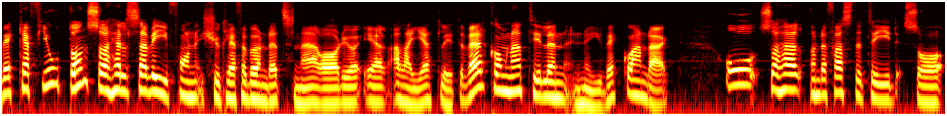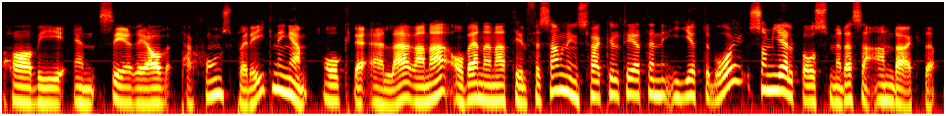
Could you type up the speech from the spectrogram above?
Vecka 14 så hälsar vi från Kyrkliga Förbundets närradio er alla hjärtligt välkomna till en ny veckoandakt. Och så här under fastetid så har vi en serie av passionspredikningar, och det är lärarna och vännerna till församlingsfakulteten i Göteborg som hjälper oss med dessa andakter.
